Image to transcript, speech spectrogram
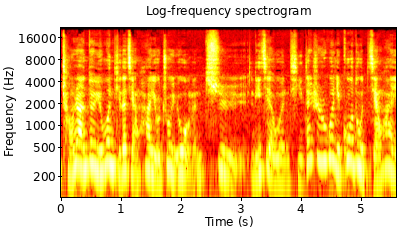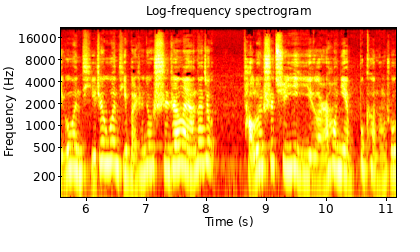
诚然，对于问题的简化有助于我们去理解问题，但是如果你过度简化一个问题，这个问题本身就失真了呀，那就讨论失去意义了。然后你也不可能说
